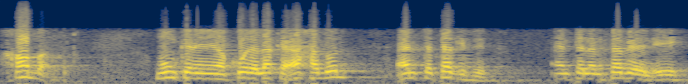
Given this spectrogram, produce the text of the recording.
خبر. ممكن أن يقول لك أحد أنت تكذب أنت لم تبع الإيه؟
